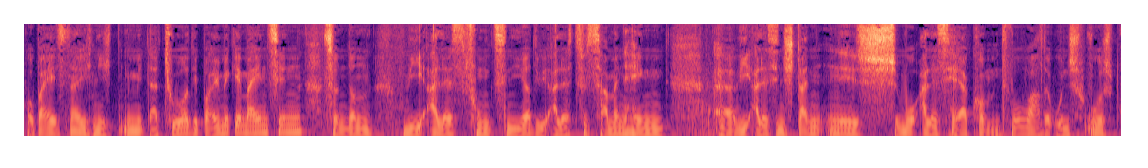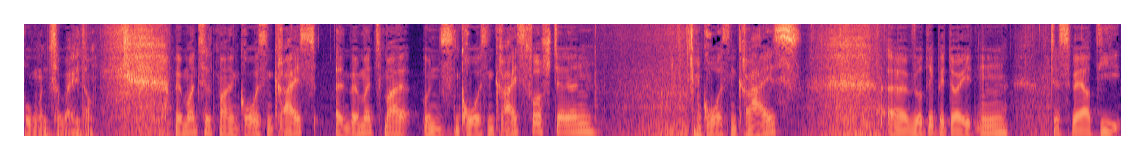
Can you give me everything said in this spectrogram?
Wobei jetzt natürlich nicht mit Natur die Bäume gemeint sind, sondern wie alles funktioniert, wie alles zusammenhängt, äh, wie alles entstanden ist, wo alles herkommt, wo war der Ursprung und so weiter. Wenn wir uns jetzt mal einen großen Kreis, äh, wenn wir uns mal uns einen großen Kreis vorstellen, einen großen Kreis äh, würde bedeuten, das wäre die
